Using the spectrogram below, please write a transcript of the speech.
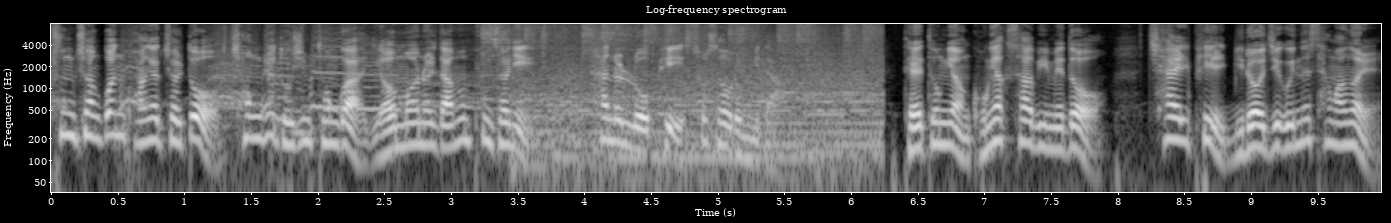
충청권 광역철도 청주 도심 통과 염원을 담은 풍선이 하늘 높이 솟아오릅니다. 대통령 공약 사업임에도 차일필 미뤄지고 있는 상황을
